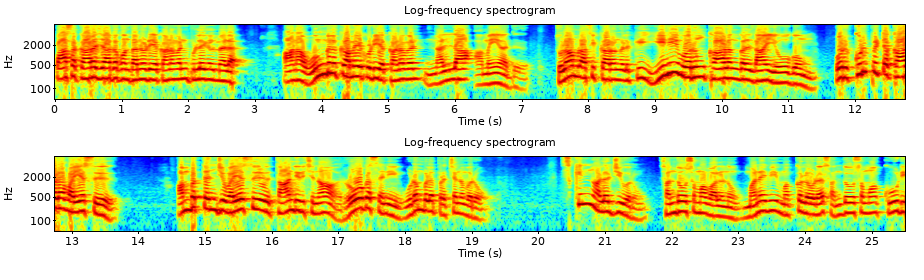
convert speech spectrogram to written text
பாசக்கார ஜாதகம் தன்னுடைய கணவன் பிள்ளைகள் மேல. ஆனா உங்களுக்கு அமையக்கூடிய கணவன் நல்லா அமையாது. துலாம் ராசிக்காரங்களுக்கு இனி வரும் காலங்கள் தான் யோகம். ஒரு குறிப்பிட்ட கால வயசு ஐம்பத்தஞ்சு வயசு தாண்டிருச்சுன்னா ரோக சனி உடம்புல பிரச்சனை வரும். ஸ்கின் அலர்ஜி வரும். சந்தோஷமாக வாழணும். மனைவி மக்களோட சந்தோஷமாக கூடி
